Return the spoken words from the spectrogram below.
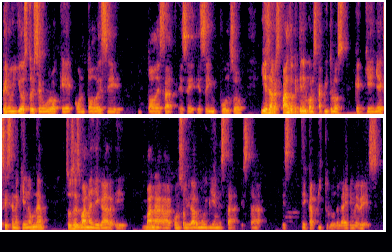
pero yo estoy seguro que con todo ese, todo esa, ese, ese impulso y ese respaldo que tienen con los capítulos que, que ya existen aquí en la UNAM, entonces van a llegar, eh, van a, consolidar muy bien esta, esta, este capítulo de la MBS.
